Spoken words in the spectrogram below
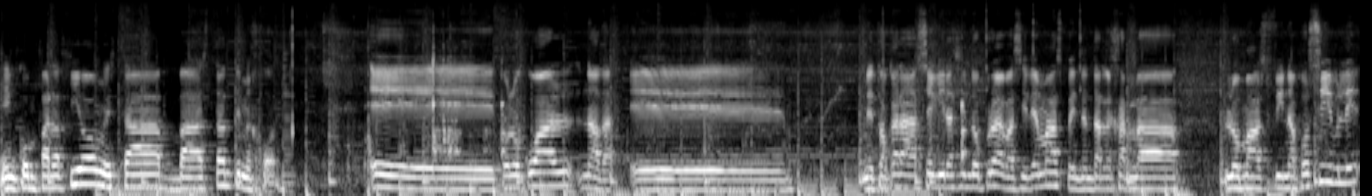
en comparación está bastante mejor. Eh, Con lo cual, nada, me tocará seguir haciendo pruebas y demás para intentar dejarla lo más fina posible.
